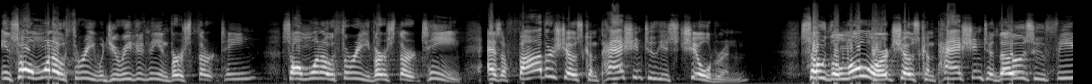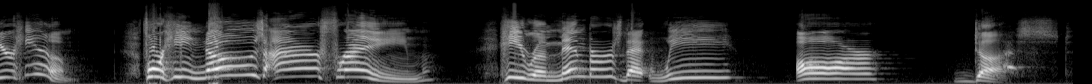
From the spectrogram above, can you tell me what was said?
In Psalm 103, would you read with me in verse 13? Psalm 103, verse 13. As a father shows compassion to his children, so the Lord shows compassion to those who fear him. For he knows our frame, he remembers that we are dust.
